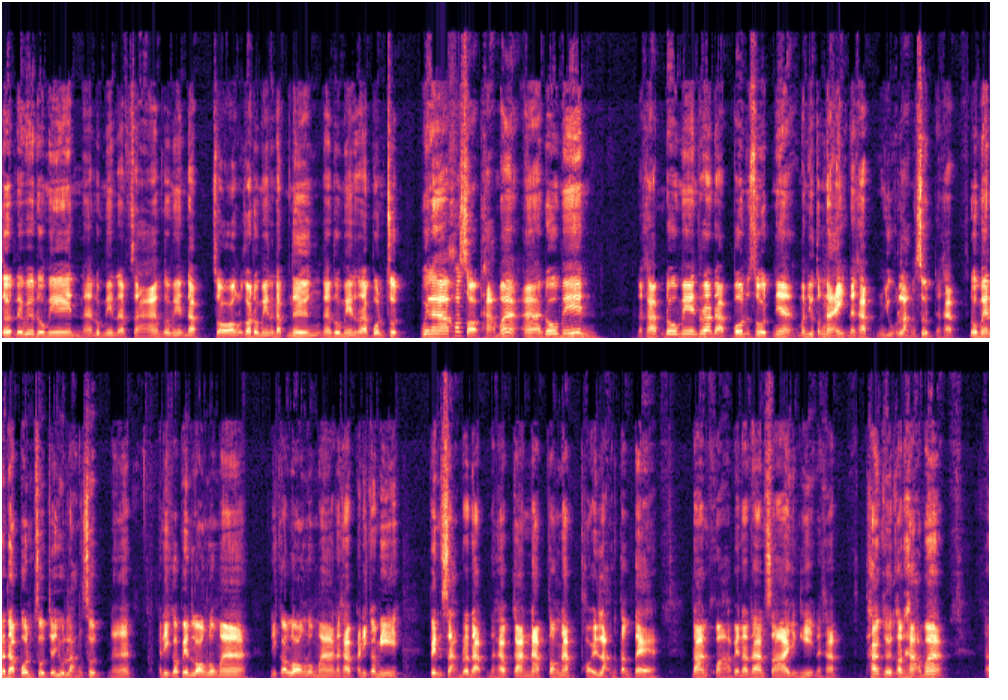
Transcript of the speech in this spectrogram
third level domain นะโดเมนระดับ 3 โดเมนระดับ 2 แล้วก็โดเมนระดับ1นะโดเมนระดับบนสุด เวลาข้อสอบถามว่าอ่าโดเมน นะครับโดเมนระดับบนสุดเนี่ยมันอยู่ตรงไหนนะครับมันอยู่หลังสุดนะครับโดเมนระดับบนสุดจะอยู่หลังสุดนะอันนี้ก็เป็นรองลงมานี่ก็รองลงมานะครับ อันนี้ก็มีเป็น 3 ระดับนะครับ การนับต้องนับถอยหลังตั้งแต่ด้านขวาไปด้านซ้ายอย่างนี้นะครับ ถ้าเกิดเขาถามว่าอ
